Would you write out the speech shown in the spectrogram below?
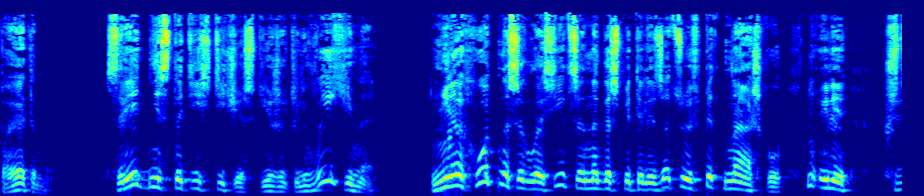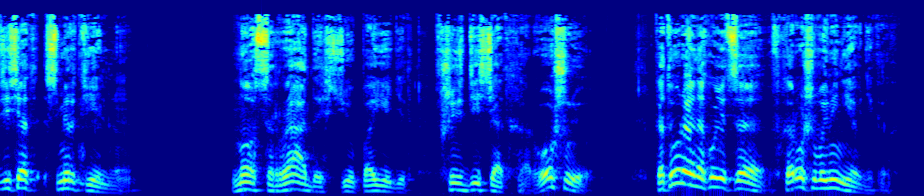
Поэтому среднестатистический житель Выхина неохотно согласится на госпитализацию в пятнашку, ну или 60 смертельную но с радостью поедет в 60 хорошую, которая находится в хорошего Миневниках.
